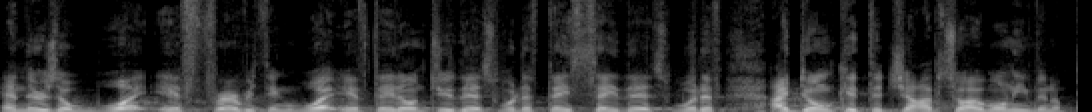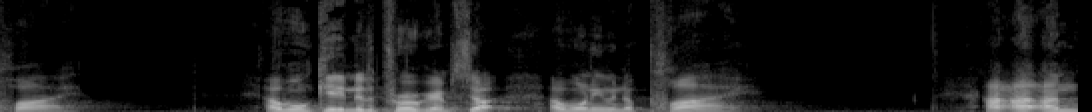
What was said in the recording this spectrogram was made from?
and there's a what if for everything. What if they don't do this? What if they say this? What if I don't get the job so I won't even apply? I won't get into the program so I won't even apply. I,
